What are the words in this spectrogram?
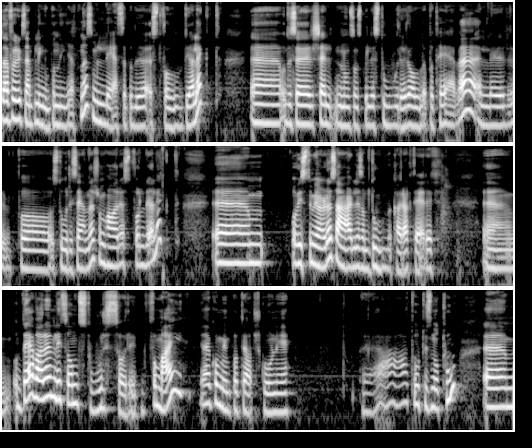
det er f.eks. ingen på nyhetene som leser på Østfold-dialekt. Eh, og du ser sjelden noen som spiller store roller på TV eller på store scener som har Østfold-dialekt. Og hvis de gjør det, så er det liksom dumme karakterer. Uh, og det var en litt sånn stor sorg for meg. Jeg kom inn på teaterskolen i ja, 2002. Um,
